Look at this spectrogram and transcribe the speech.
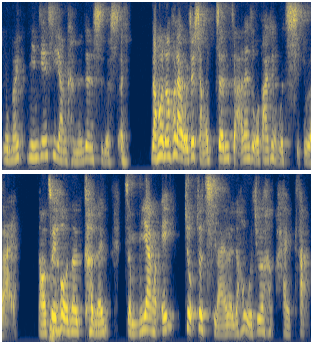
我们民间信仰可能认识的神，然后呢，后来我就想要挣扎，但是我发现我起不来，然后最后呢，可能怎么样，哎，就就起来了，然后我就会很害怕。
